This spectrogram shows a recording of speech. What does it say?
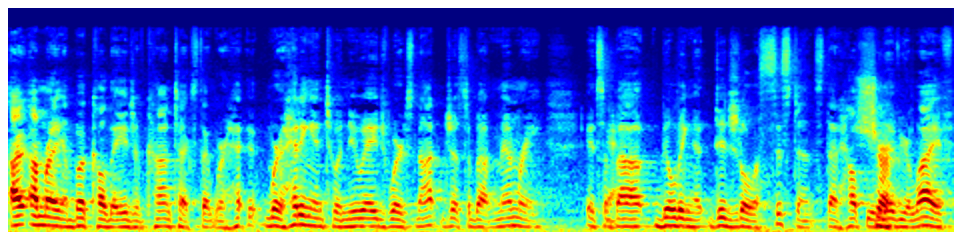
I, I, am writing a book called The Age of Context that we're he- we're heading into a new age where it's not just about memory, it's yeah. about building a digital assistance that help you live your life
